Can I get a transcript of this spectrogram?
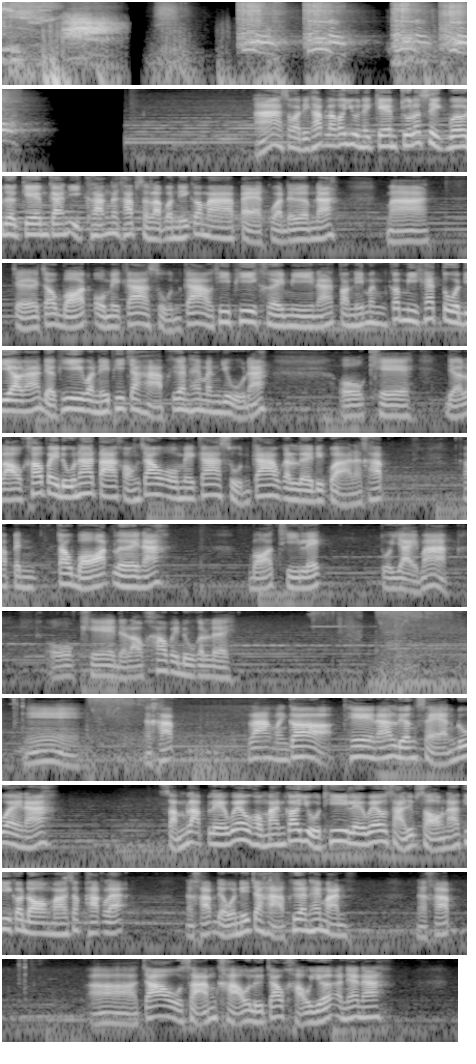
อ่าสวัสดีครับ เราก็อยู่ในเกม Jurassic World The Game กันอีกครั้งนะครับสำหรับวันนี้ก็มาแปลกกว่าเดิมนะ มาเจอเจ้าบอสโอเมก้า09 ที่พี่เคยมีนะ ตอนนี้มันก็มีแค่ตัวเดียวนะ เดี๋ยวพี่วันนี้พี่จะหาเพื่อนให้มันอยู่นะ โอเค เดี๋ยวเราเข้าไปดูหน้าตาของเจ้าโอเมก้า09 กันเลยดีกว่านะครับ ก็เป็นเจ้าบอสเลยนะ บอสทีเล็กตัวใหญ่มาก โอเค เดี๋ยวเราเข้าไปดูกันเลย นี่นะครับร่างมันก็เท่นะเรืองแสงด้วยนะสำหรับเลเวลของมันก็อยู่ที่เลเวล 32 นะ พี่ก็ดองมาสักพักแล้วนะครับ เดี๋ยววันนี้จะหาเพื่อนให้มันนะครับเจ้าสามเขาหรือเจ้าเขาเยอะอันเนี้ยนะ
